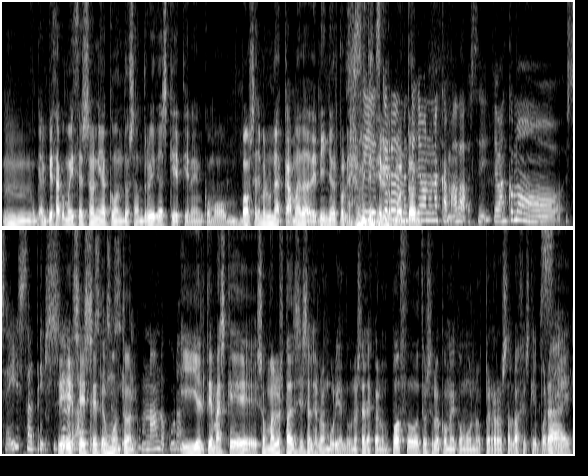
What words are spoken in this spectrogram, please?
Mm, empieza, como dice Sonia, con dos androides que tienen como, vamos a llamar una camada de niños, porque realmente sí, es tienen que un realmente montón. llevan una camada, sí. Llevan como seis al principio. Sí, ¿verdad? seis, siete, que un montón. siete, una locura. Y el tema es que son malos padres y se les van muriendo. Uno se les cae en un pozo, otro se lo come como unos perros salvajes que hay por Sí. ahí,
